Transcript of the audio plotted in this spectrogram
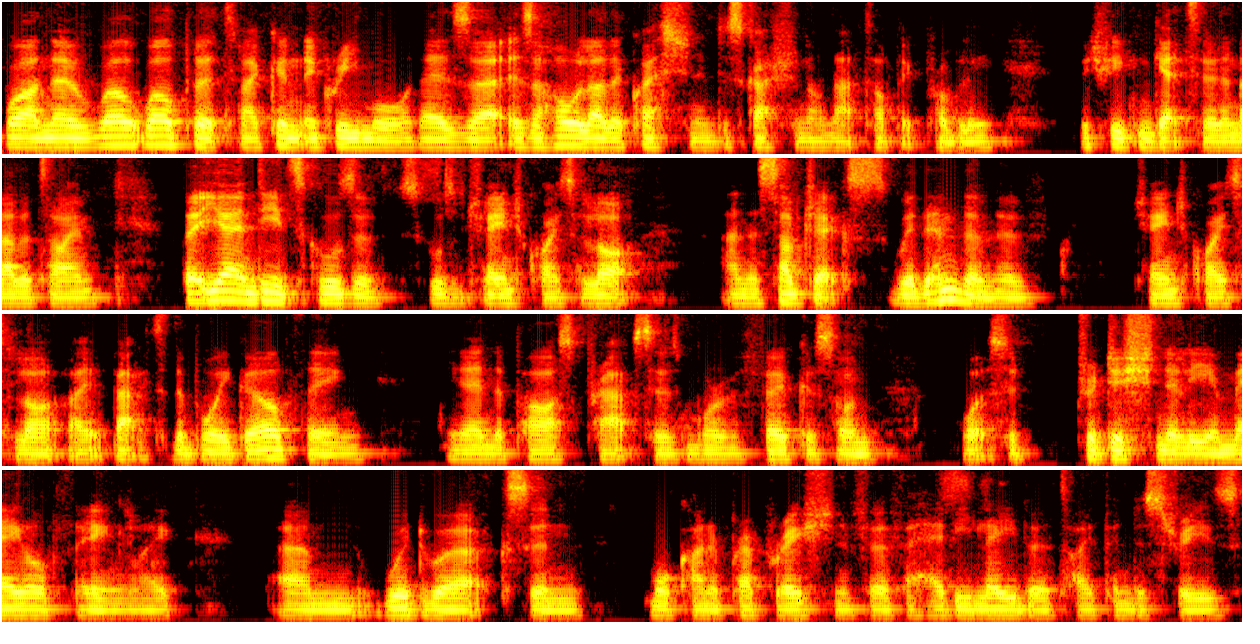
well, no, well, well put. I couldn't agree more. There's a, there's a whole other question and discussion on that topic, probably, which we can get to at another time but yeah, indeed, schools have schools have changed quite a lot, and the subjects within them have changed quite a lot. Like back to the boy girl thing, you know, in the past perhaps there's more of a focus on what's a, traditionally a male thing, like um, woodworks and more kind of preparation for, for heavy labor type industries,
